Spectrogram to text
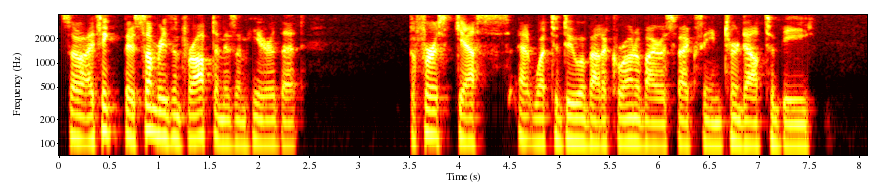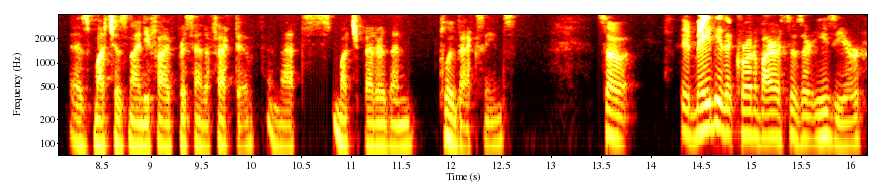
So I think there's some reason for optimism here that the first guess at what to do about a coronavirus vaccine turned out to be as much as 95% effective. And that's much better than flu vaccines. So it may be that coronaviruses are easier,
